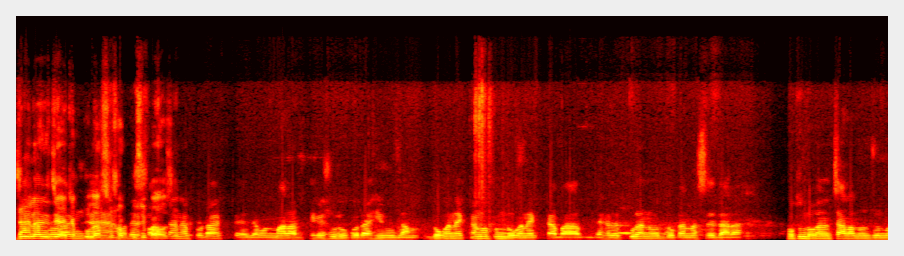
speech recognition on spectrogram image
জুয়েলারি যে আইটেমগুলো হ্যাঁ, আছে সবকিছু পাওয়া যায় প্রোডাক্ট যেমন মালার থেকে শুরু করে হিউজ দোকানে একটা নতুন দোকান একটা বা দেখা যায় পুরানো দোকান আছে যারা নতুন দোকান চালানোর জন্য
